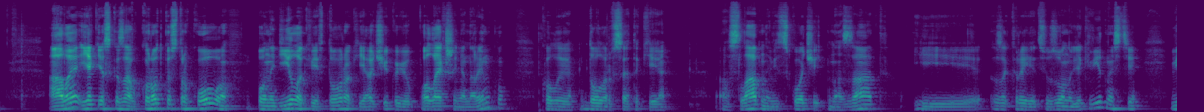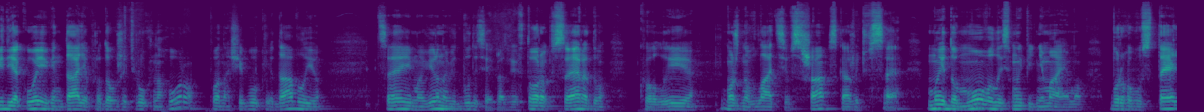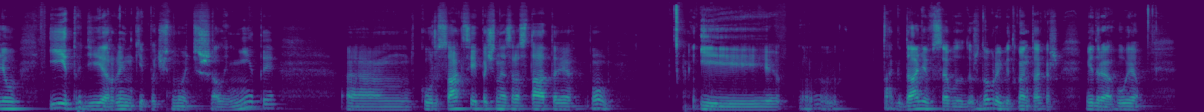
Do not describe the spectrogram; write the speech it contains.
Але, як я сказав, короткостроково, понеділок, вівторок, я очікую полегшення на ринку, коли долар все-таки ослабне, відскочить назад і закриє цю зону ліквідності, від якої він далі продовжить рух нагору по нашій букві W. Це, ймовірно, відбудеться якраз вівторок, в середу, коли можновладці в США скажуть все. Ми домовились, ми піднімаємо боргову стелю, і тоді ринки почнуть шаленіти, курс акцій почне зростати. Ну, і е, так далі, все буде дуже добре. І біткоін також відреагує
